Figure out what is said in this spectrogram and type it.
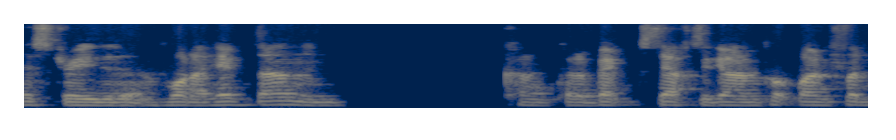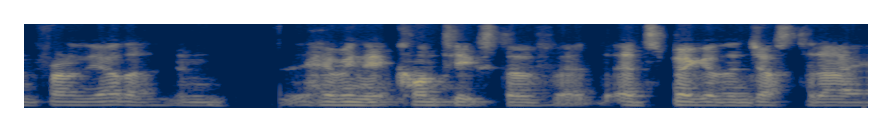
history of what I have done, and kind of got to back myself to go and put one foot in front of the other, and having that context of it, it's bigger than just today.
